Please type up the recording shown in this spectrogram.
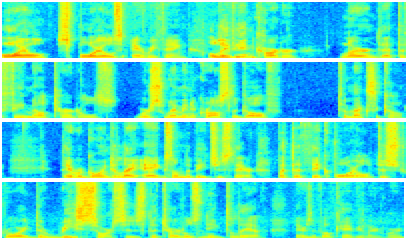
Oil spoils everything. Olivia and Carter learned that the female turtles were swimming across the Gulf to Mexico. They were going to lay eggs on the beaches there, but the thick oil destroyed the resources the turtles need to live. There's a vocabulary word.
